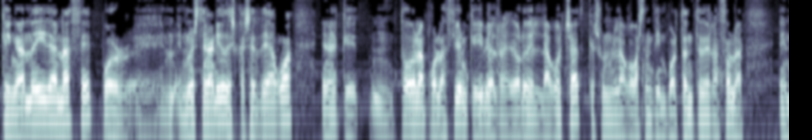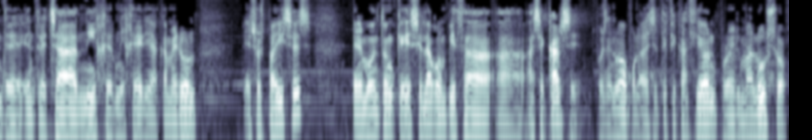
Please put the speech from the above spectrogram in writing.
que en gran medida nace por, eh, en, un escenario de escasez de agua en el que mm, toda una población que vive alrededor del lago Chad, que es un lago bastante importante de la zona, entre, entre Chad, Níger, Nigeria, Camerún, esos países, en el momento en que ese lago empieza a, a secarse, pues de nuevo por la desertificación, por el mal uso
